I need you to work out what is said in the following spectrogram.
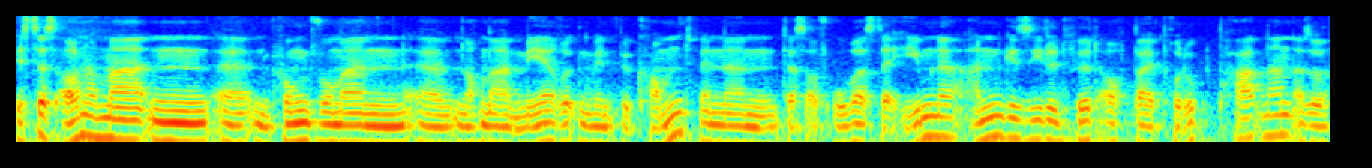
Ist das auch nochmal ein, äh, ein Punkt, wo man äh, nochmal mehr Rückenwind bekommt, wenn dann das auf oberster Ebene angesiedelt wird, auch bei Produktpartnern? Also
